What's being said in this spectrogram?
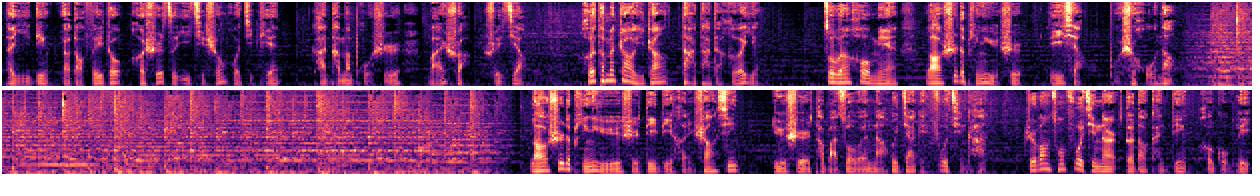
他一定要到非洲和狮子一起生活几天，看他们捕食、玩耍、睡觉，和他们照一张大大的合影。作文后面老师的评语是：理想不是胡闹。老师的评语使弟弟很伤心，于是他把作文拿回家给父亲看，指望从父亲那儿得到肯定和鼓励。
